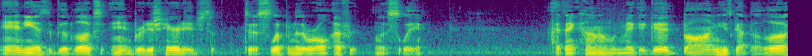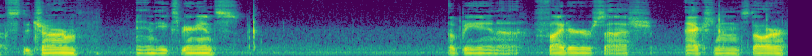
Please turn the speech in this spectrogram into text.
And he has the good looks and British heritage to, to slip into the role effortlessly. I think Hunnam would make a good Bond. He's got the looks, the charm, and the experience of being a fighter slash action star.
